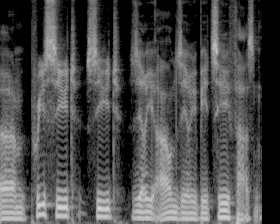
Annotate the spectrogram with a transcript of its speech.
ähm, Pre-Seed, Seed, Serie A und Serie B, C Phasen.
